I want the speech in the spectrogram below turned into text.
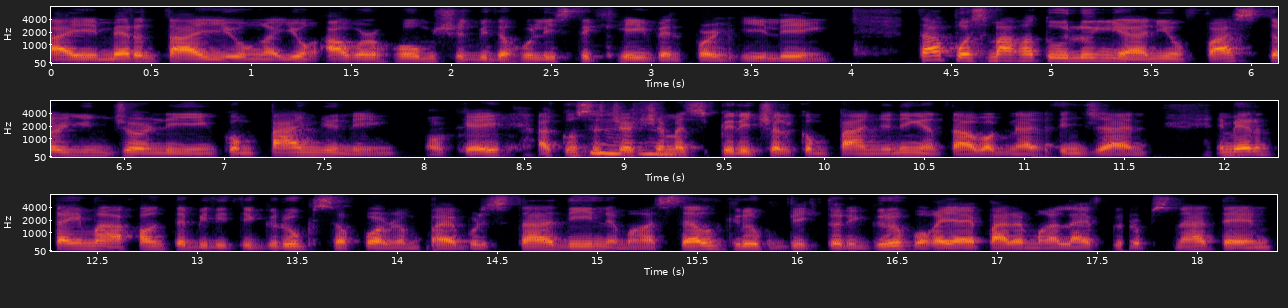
ay meron tayong, uh, yung our home should be the holistic haven for healing. Tapos makatulong yan yung faster yung journey, yung companioning, okay? At kung sa church naman, spiritual companioning ang tawag natin dyan, eh, meron tayong mga accountability groups sa form ng Bible study, ng mga cell group, victory group, o kaya para mga life groups natin,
